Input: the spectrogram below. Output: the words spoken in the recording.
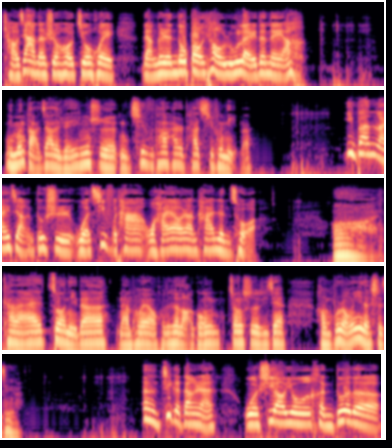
吵架的时候就会两个人都暴跳如雷的那样。你们打架的原因是你欺负他还是他欺负你呢？一般来讲都是我欺负他，我还要让他认错。哦，看来做你的男朋友或者是老公真是一件很不容易的事情啊。嗯，这个当然，我需要用很多的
